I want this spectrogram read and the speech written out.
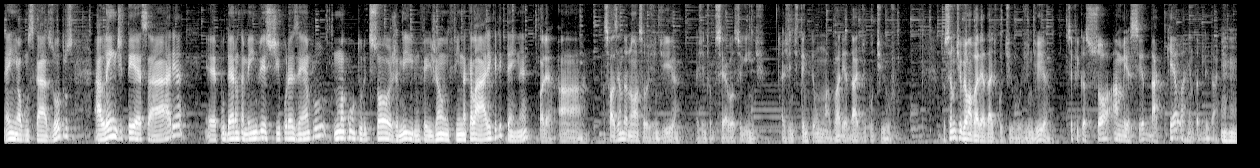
né, em alguns casos. Outros, além de ter essa área, é, puderam também investir, por exemplo, numa cultura de soja, milho, feijão, enfim, naquela área que ele tem, né? Olha, a, as fazendas nossas hoje em dia, a gente observa o seguinte: a gente tem que ter uma variedade de cultivo. Se você não tiver uma variedade de cultivo hoje em dia, você fica só à mercê daquela rentabilidade. Uhum.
